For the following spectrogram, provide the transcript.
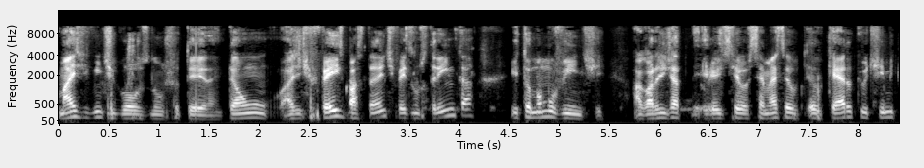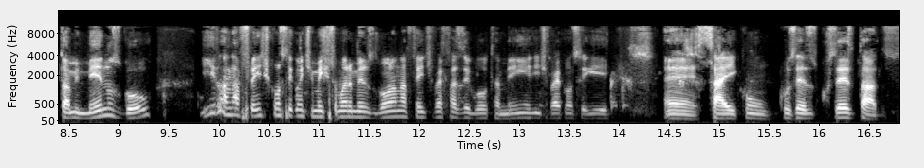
mais de 20 gols no chuteira. Então, a gente fez bastante, fez uns 30 e tomamos 20. Agora, a gente já, esse semestre, eu, eu quero que o time tome menos gol e lá na frente, consequentemente, tomando menos gol, lá na frente vai fazer gol também e a gente vai conseguir é, sair com, com, os, com, os, resultados.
